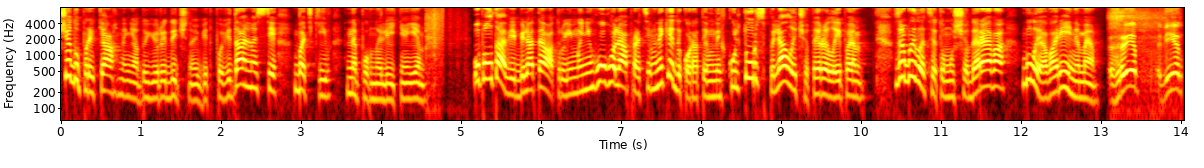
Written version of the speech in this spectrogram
щодо притягнення до юридичної відповідальності батьків неповнолітньої. У Полтаві біля театру імені Гоголя працівники декоративних культур спиляли чотири липи. Зробили це тому, що дерева були аварійними. Гриб він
